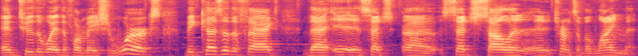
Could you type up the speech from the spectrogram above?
and to the way the formation works because of the fact that it is such uh, such solid in terms of alignment.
